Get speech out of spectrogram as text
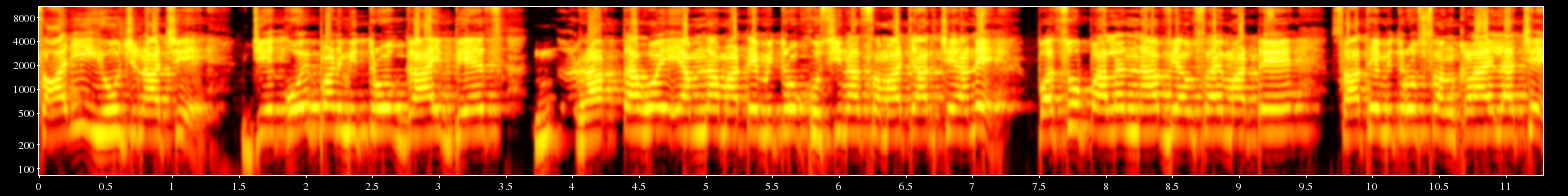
સારી યોજના છે. જે કોઈ પણ મિત્રો ગાય, ભેંસ રાખતા હોય, એમના માટે મિત્રો ખુશીના સમાચાર છે અને પશુપાલનના વ્યવસાય માટે સાથે મિત્રો સંકળાયેલા છે.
